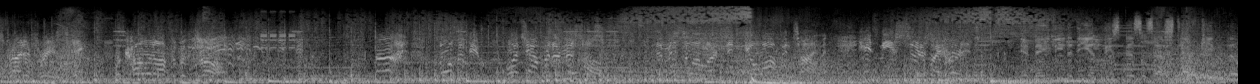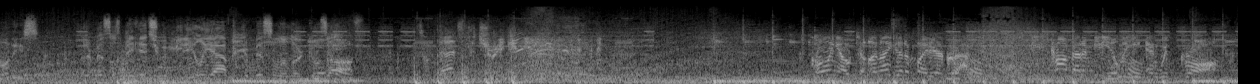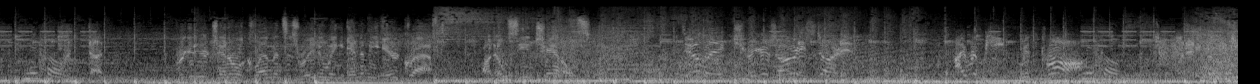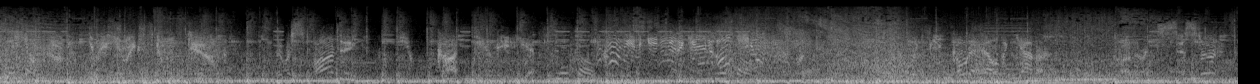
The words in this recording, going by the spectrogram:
Strider 3 escaped. We're calling off the withdrawal. Uh, both of you, watch out for the missiles. The missile alert didn't go off in time. It hit me as soon as I heard it. It may be that the enemy's missiles have stealth capabilities. Their missiles may hit you immediately after your missile alert goes off. So that's the trick. Calling out to unidentified aircraft. Cease combat immediately and withdraw. Nickel. Brigadier General Clemens is radioing enemy aircraft on Osean channels. Too late. Trigger's already started. I repeat, withdraw. Three strikes down. They're responding. You goddamn idiots. Nickel. Idiot again. I'll shoot. Go to hell together. Brother and sister?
